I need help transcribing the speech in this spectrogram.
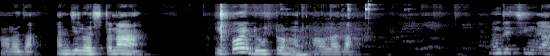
அவ்வளோதான் அஞ்சில் வச்சிட்டேனா இப்போ இப்படி விட்டுடணும் அவ்வளோதான் முடிச்சிங்களா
